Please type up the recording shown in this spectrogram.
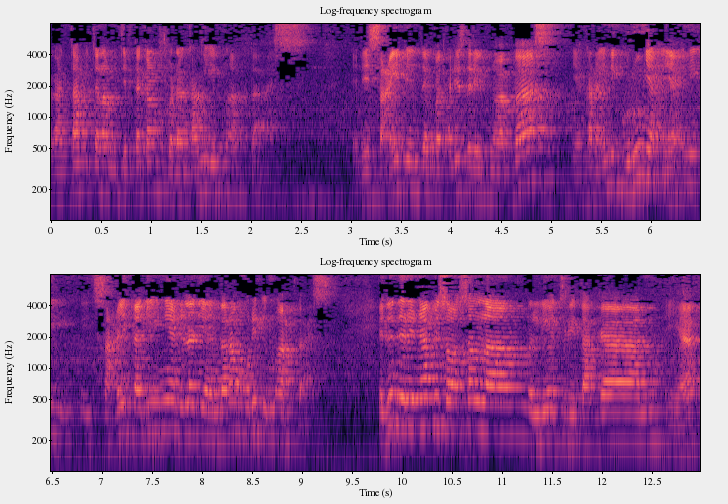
Akan tapi telah menceritakan kepada kami Ibnu Abbas. Jadi Sa'id yang dapat hadis dari Ibnu Abbas, ya karena ini gurunya ya, ini Sa'id tadi ini adalah di antara murid Ibnu Abbas. Itu dari Nabi SAW beliau ceritakan ya,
